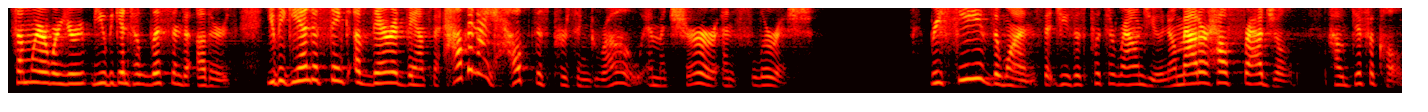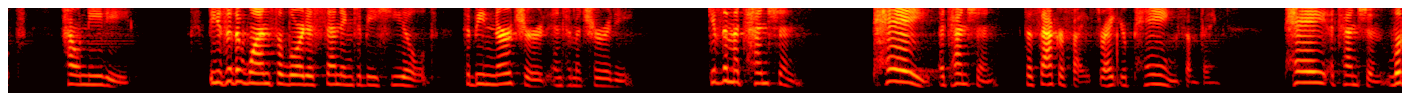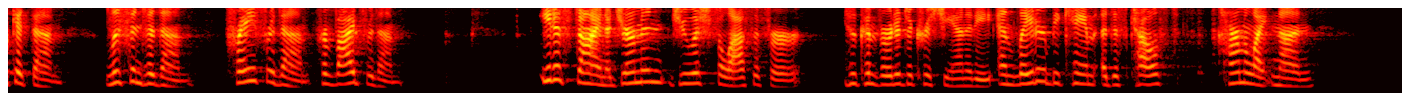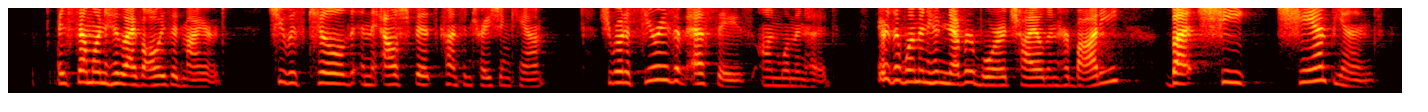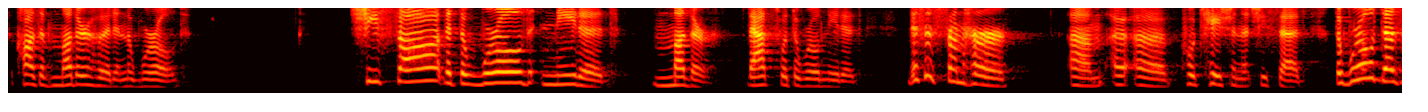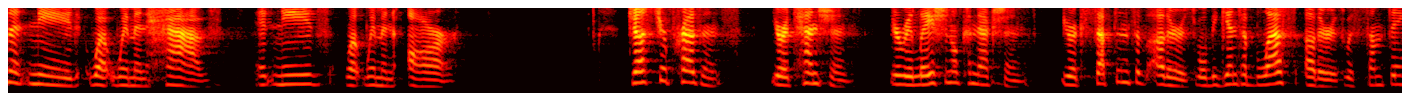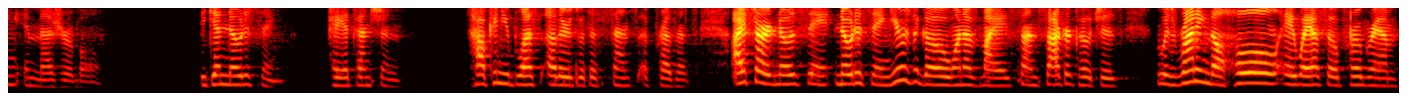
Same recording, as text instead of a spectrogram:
somewhere where you begin to listen to others. You begin to think of their advancement. How can I help this person grow and mature and flourish? Receive the ones that Jesus puts around you, no matter how fragile, how difficult, how needy. These are the ones the Lord is sending to be healed, to be nurtured into maturity. Give them attention. Pay attention. It's a sacrifice, right? You're paying something. Pay attention, look at them, listen to them, pray for them, provide for them. Edith Stein, a German Jewish philosopher who converted to Christianity and later became a discalced Carmelite nun, is someone who I've always admired. She was killed in the Auschwitz concentration camp. She wrote a series of essays on womanhood. Here's a woman who never bore a child in her body, but she championed cause of motherhood in the world. She saw that the world needed mother. That's what the world needed. This is from her um, a, a quotation that she said The world doesn't need what women have, it needs what women are. Just your presence, your attention, your relational connection, your acceptance of others will begin to bless others with something immeasurable. Begin noticing, pay attention. How can you bless others with a sense of presence? I started noticing, noticing years ago, one of my son's soccer coaches, who was running the whole AYSO program,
